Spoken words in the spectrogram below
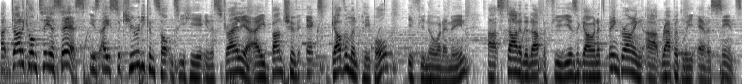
Uh, Datacom TSS is a security consultancy here in Australia. A bunch of ex government people, if you know what I mean, uh, started it up a few years ago and it's been growing uh, rapidly ever since.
